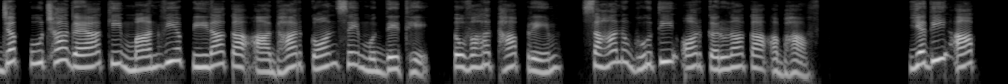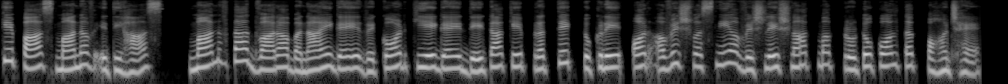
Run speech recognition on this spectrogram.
जब पूछा गया कि मानवीय पीड़ा का आधार कौन से मुद्दे थे तो वह था प्रेम, सहानुभूति और करुणा का अभाव। यदि आपके पास मानव इतिहास, मानवता द्वारा बनाए गए, रिकॉर्ड किए गए डेटा के प्रत्येक टुकड़े और अविश्वसनीय विश्लेषणात्मक प्रोटोकॉल तक पहुँच है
